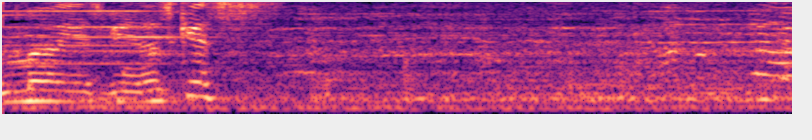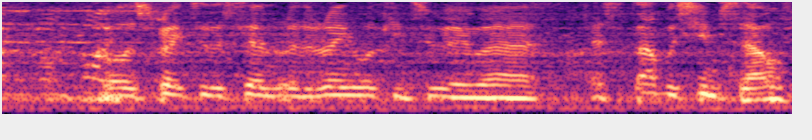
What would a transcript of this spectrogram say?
and Marius Vysniauskas. Going straight to the centre of the ring, looking to uh, establish himself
